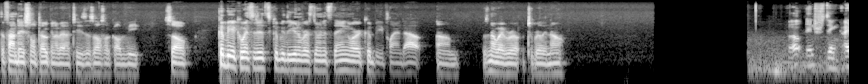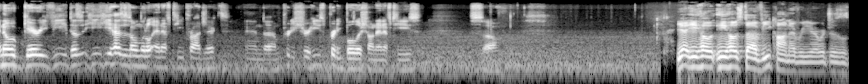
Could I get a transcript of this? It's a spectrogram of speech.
the foundational token of NFTs is also called VEE. So could be a coincidence, could be the universe doing its thing, or it could be planned out. Um, there's no way to really know. Well, interesting. I know Gary Vee does he he has his own little NFT project, and uh, I'm pretty sure he's pretty bullish on NFTs. So. Yeah, he ho- he hosts uh, VeeCon every year, which is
